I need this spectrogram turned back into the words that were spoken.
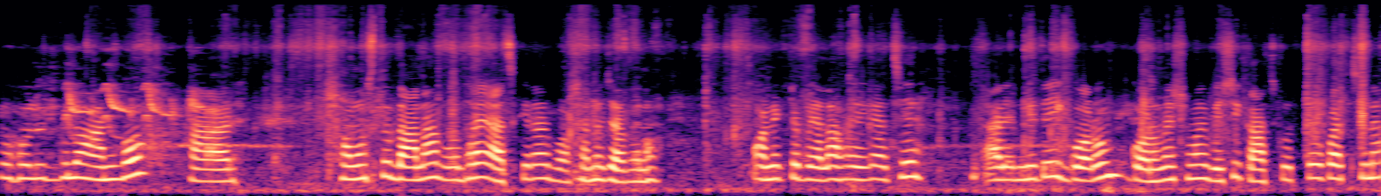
তো হলুদগুলো আনব, আর সমস্ত দানা বোধহয় আজকের আর বসানো যাবে না। অনেকটা বেলা হয়ে গেছে, আর এমনিতেই গরম, গরমের সময় বেশি কাজ করতেও পারছি না।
